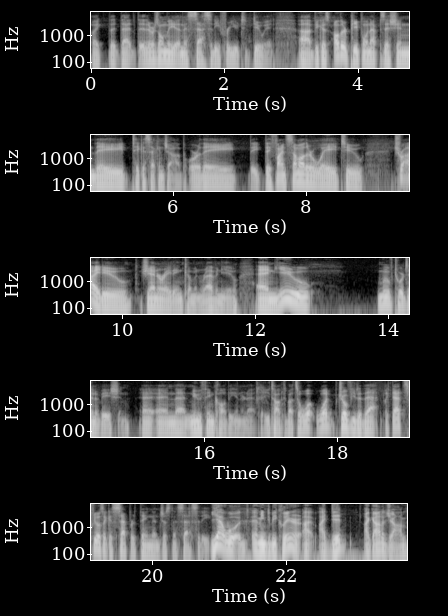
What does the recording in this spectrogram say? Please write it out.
Like that, that there's only a necessity for you to do it, uh, because other people in that position they take a second job or they, they they find some other way to try to generate income and revenue, and you move towards innovation and, and that new thing called the internet that you talked about. So what what drove you to that? Like that feels like a separate thing than just necessity. Yeah, well, I mean, to be clear, I, I did, I got a job,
